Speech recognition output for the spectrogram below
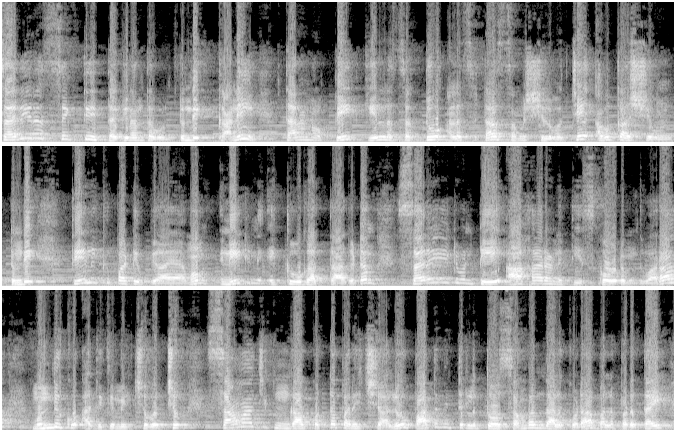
శరీర శక్తి తగినంత ఉంటుంది. కానీ తలనొప్పి కీళ్ళ సద్దు అలసట సమస్యలు వచ్చే అవకాశం ఉంటుంది. తేలికపాటి వ్యాయామం నీటిని ఎక్కువగా తాగటం సరైనటువంటి ఆహారాన్ని తీసుకోవడం ద్వారా ముందుకు అధిగమించవచ్చు. సామాజికంగా కొత్త పరిచయాలు పాత మిత్రులతో సంబంధాలు కూడా బలపడతాయి.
